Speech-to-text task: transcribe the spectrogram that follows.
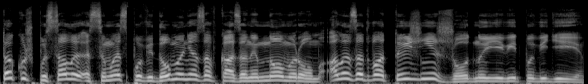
Також писали смс-повідомлення за вказаним номером, але за два тижні жодної відповіді.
